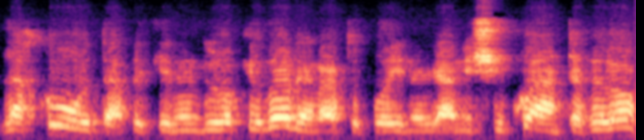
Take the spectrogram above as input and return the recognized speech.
la coda, perché nel rock and roll è nato poi negli anni 50, però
